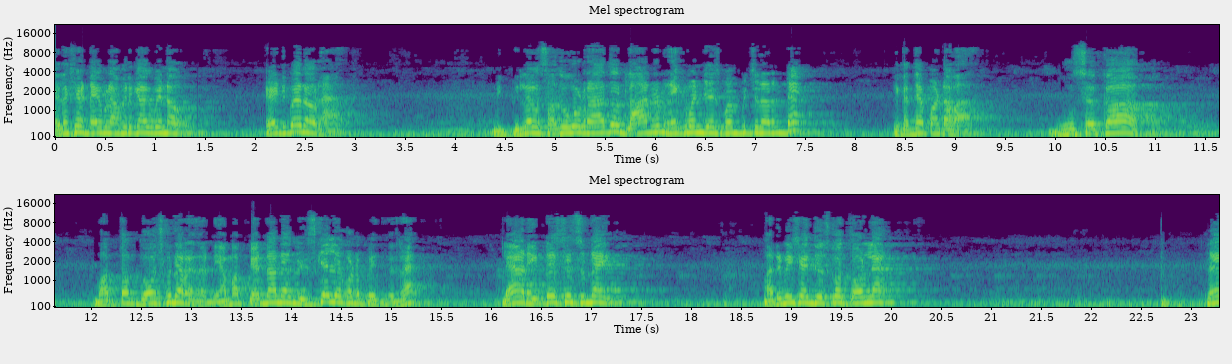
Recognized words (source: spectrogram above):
ఎలక్షన్ టైంలో అమెరికాకు పోయినావు. ఏంటి పోయినావురా? నీ పిల్లలు చదువు కూడా రాదు లాను రికమెండ్ చేసి పంపించినారంటే నీకు అంతే పండవా? మూసక. మొత్తం దోచుకున్నారు కదండి. అమ్మ పెన్ అనేది ఇసుకెళ్ళి లేకుండా పోయింది కదరా? లేడ ఇండస్ట్రీస్ ఉన్నాయి. పర్మిషన్ తీసుకొని తోడలే లే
